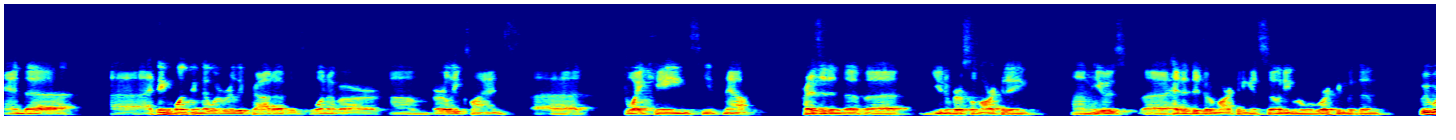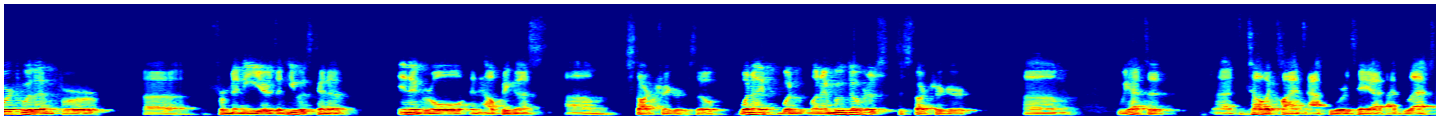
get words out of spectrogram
and uh, uh, I think one thing that we're really proud of is one of our um, early clients, uh, Dwight Caines. He's now president of uh, Universal Marketing. Um, he was uh, head of digital marketing at Sony when we we're working with them. we worked with him for uh, for many years, and he was kind of integral in helping us um, start Trigger. So when I when when I moved over to, to start Trigger, um, we had to I had to tell the clients afterwards, hey, I, have left.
